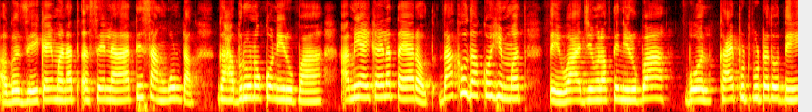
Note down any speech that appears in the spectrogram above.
अगं जे काही मनात असेल ना ते सांगून टाक. घाबरू नको निरूपा. आम्ही ऐकायला तयार आहोत. दाखव दाखव हिंमत. तेव्हा आजी मला लागते निरूपा बोल. काय पुटपुटत होती?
